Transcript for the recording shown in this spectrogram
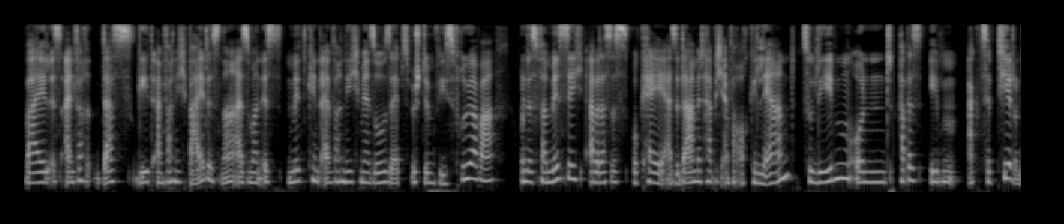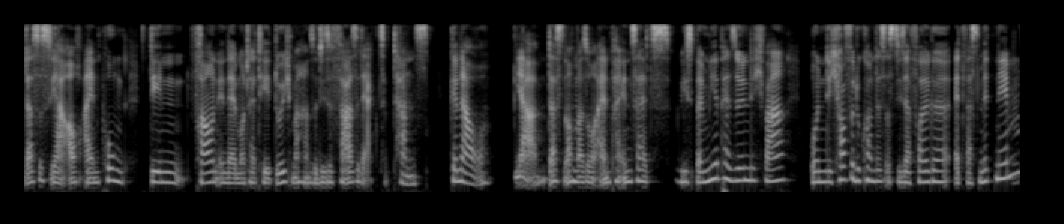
weil es einfach, das geht einfach nicht beides. Ne? Also man ist mit Kind einfach nicht mehr so selbstbestimmt, wie es früher war. Und das vermisse ich, aber das ist okay. Also damit habe ich einfach auch gelernt zu leben und habe es eben akzeptiert. Und das ist ja auch ein Punkt, den Frauen in der Muttertät durchmachen, so diese Phase der Akzeptanz. Genau ja, das nochmal so ein paar Insights, wie es bei mir persönlich war. Und ich hoffe, du konntest aus dieser Folge etwas mitnehmen.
